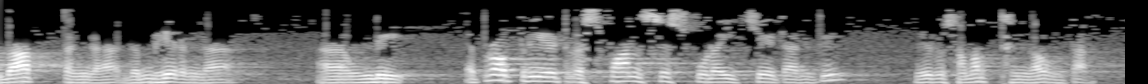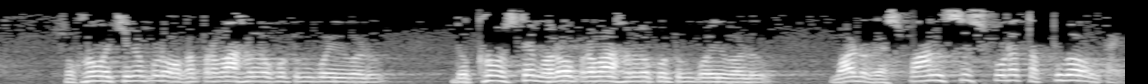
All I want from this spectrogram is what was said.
ఉదాత్తంగా గంభీరంగా ఉండి అప్రోప్రియేట్ రెస్పాన్సెస్ కూడా ఇచ్చేయటానికి మీరు సమర్థంగా ఉంటారు. సుఖం వచ్చినప్పుడు ఒక ప్రవాహంలో కొట్టుకుపోయేవాడు దుఃఖం వస్తే మరో ప్రవాహంలో కొట్టుకుపోయేవాడు వాడు రెస్పాన్సెస్ కూడా తప్పుగా ఉంటాయి.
